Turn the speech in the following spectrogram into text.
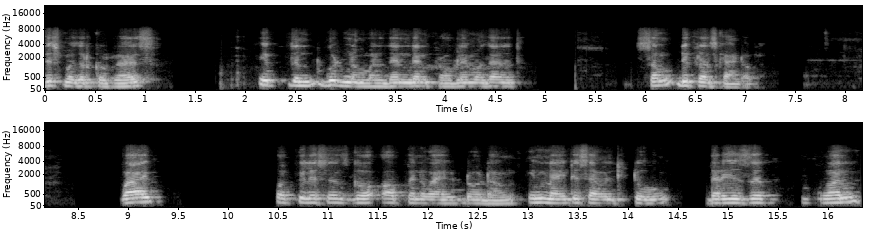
this measure crocodiles. If the good number, then then problem was that some difference kind of. Why populations go up and why go down? In 1972, there is a, one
